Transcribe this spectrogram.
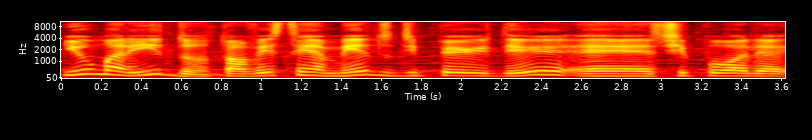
E o marido talvez tenha medo de perder, é, tipo, olha,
